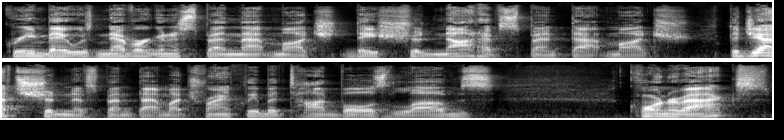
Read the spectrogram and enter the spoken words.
Green Bay was never going to spend that much. They should not have spent that much. The Jets shouldn't have spent that much, frankly, but Todd Bowles loves cornerbacks.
